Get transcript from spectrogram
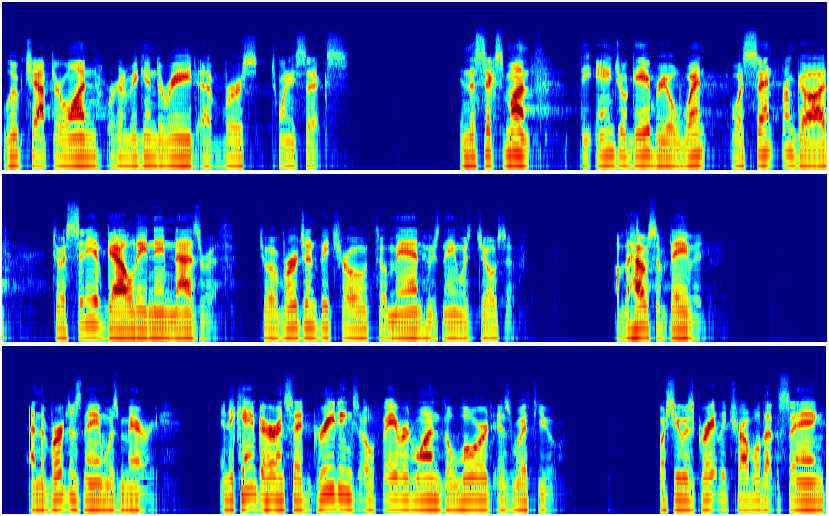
Luke chapter 1, we're going to begin to read at verse 26. In the sixth month, the angel Gabriel went, was sent from God to a city of Galilee named Nazareth, to a virgin betrothed to a man whose name was Joseph, of the house of David. And the virgin's name was Mary. And he came to her and said, Greetings, O favored one, the Lord is with you. But she was greatly troubled at the saying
